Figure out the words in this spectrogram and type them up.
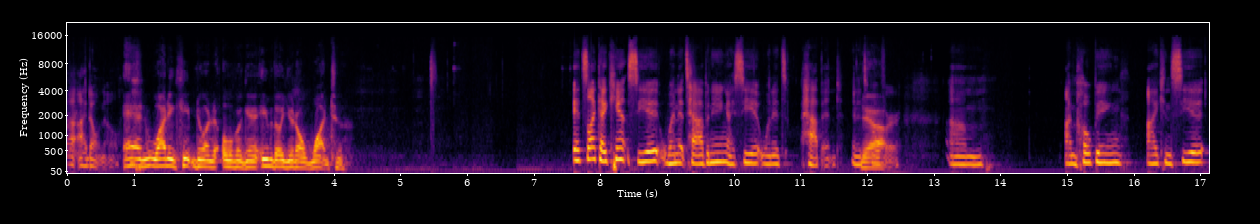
I don't know. And why do you keep doing it over again, even though you don't want to? It's like I can't see it when it's happening. I see it when it's happened and it's Yeah. over. Um, I'm hoping I can see it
